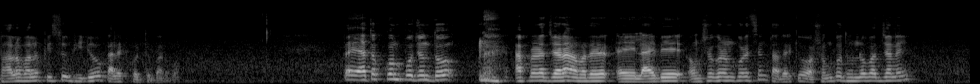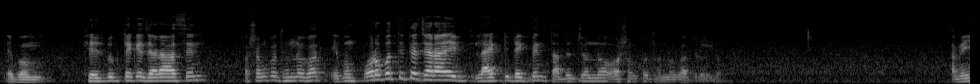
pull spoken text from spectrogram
ভালো ভালো কিছু ভিডিও কালেক্ট করতে পারব। তাই এতক্ষণ পর্যন্ত আপনারা যারা আমাদের এই লাইভে অংশগ্রহণ করেছেন তাদেরকে অসংখ্য ধন্যবাদ জানাই এবং ফেসবুক থেকে যারা আছেন, অসংখ্য ধন্যবাদ এবং পরবর্তীতে যারা এই লাইভটি দেখবেন, তাদের জন্য অসংখ্য ধন্যবাদ রইল। আমি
